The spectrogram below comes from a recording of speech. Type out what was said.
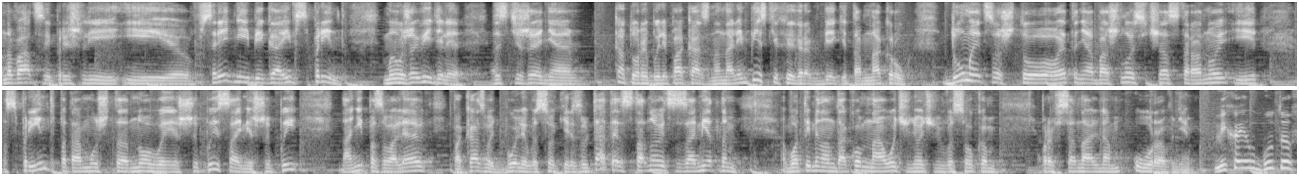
инновации пришли и в средние бега, и в спринт. Мы уже видели достижения которые были показаны на Олимпийских играх в беге там на круг, думается, что это не обошло сейчас стороной и спринт, потому что новые шипы, сами шипы, они позволяют показывать более высокие результаты. Это становится заметным вот именно на таком, на очень-очень высоком профессиональном уровне. Михаил Бутов,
